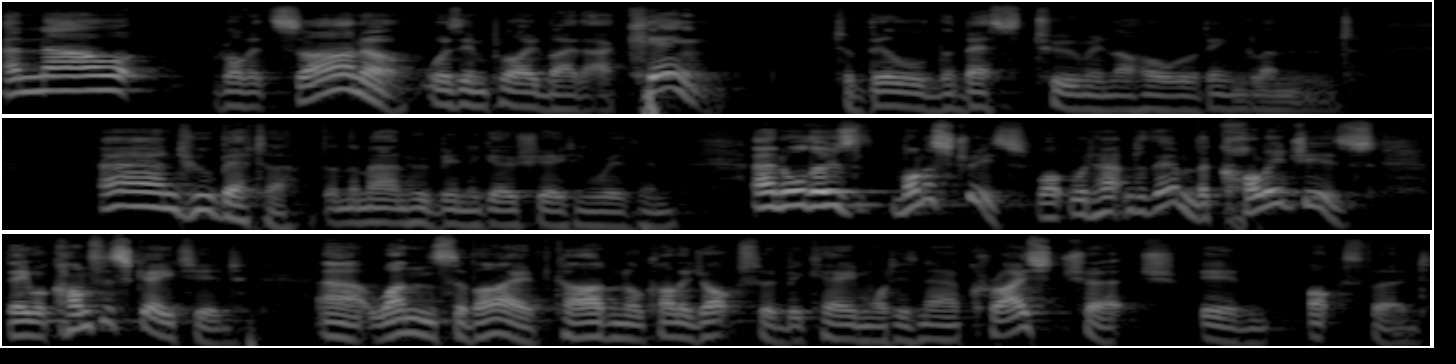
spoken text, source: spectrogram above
And now Rovezzano was employed by the king to build the best tomb in the whole of England. And who better than the man who'd been negotiating with him? And all those monasteries, what would happen to them? The colleges, they were confiscated. Uh, one survived. Cardinal College, Oxford, became what is now Christ Church in Oxford.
